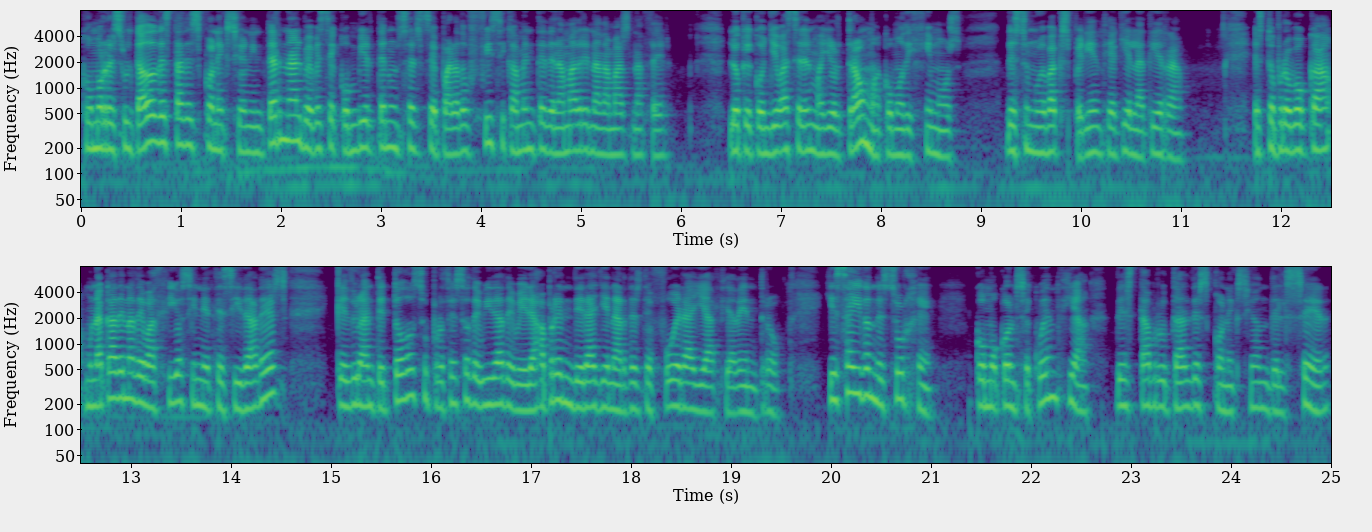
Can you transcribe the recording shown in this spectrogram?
Como resultado de esta desconexión interna, el bebé se convierte en un ser separado físicamente de la madre nada más nacer lo que conlleva ser el mayor trauma, como dijimos, de su nueva experiencia aquí en la Tierra. Esto provoca una cadena de vacíos y necesidades que durante todo su proceso de vida deberá aprender a llenar desde fuera y hacia adentro. Y es ahí donde surge, como consecuencia de esta brutal desconexión del ser,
